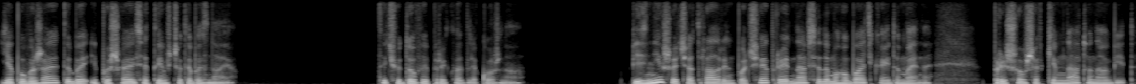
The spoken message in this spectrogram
я поважаю тебе і пишаюся тим, що тебе знаю. Ти чудовий приклад для кожного. Пізніше Чатрал Рінпоче приєднався до мого батька і до мене, прийшовши в кімнату на обід.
